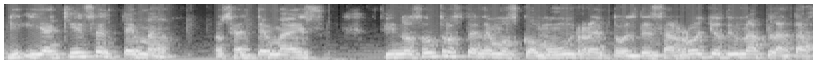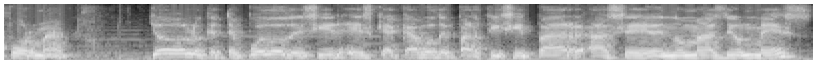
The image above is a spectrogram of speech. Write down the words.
y, aquí es el tema. O sea, el tema es, si nosotros tenemos como un reto el desarrollo de una plataforma, yo lo que te puedo decir es que acabo de participar hace no más de un mes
